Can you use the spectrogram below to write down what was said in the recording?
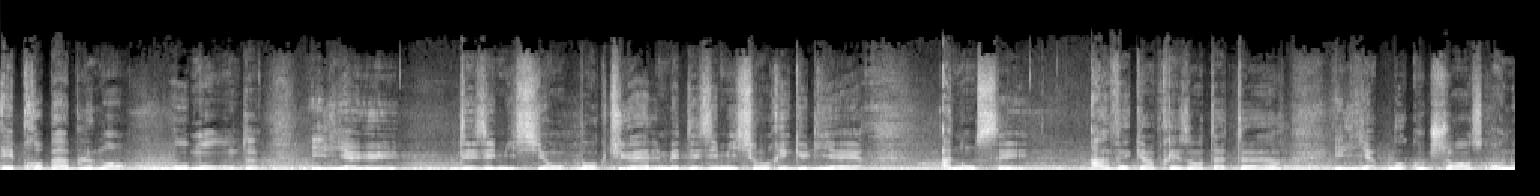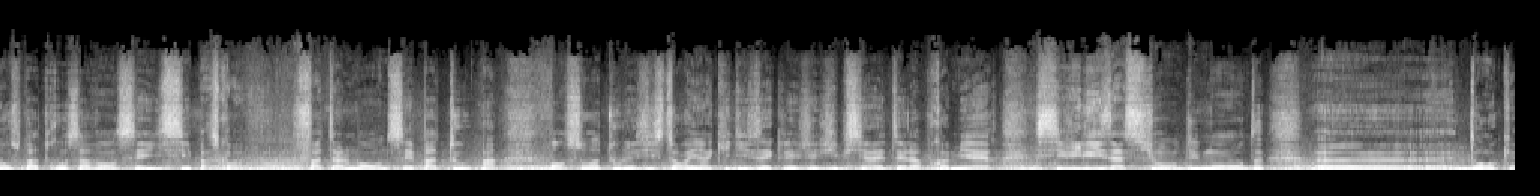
et probablement au monde. Il y a eu des émissions ponctuelles mais des émissions régulières annoncées avec un présentateur. Il y a beaucoup de chance. On n'ose pas trop s'avancer ici parce que fatalement on ne sait pas tout. Hein. Pensons à tous les historiens qui disaient que les Égyptiens étaient la première civilisation du monde. Euh, donc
